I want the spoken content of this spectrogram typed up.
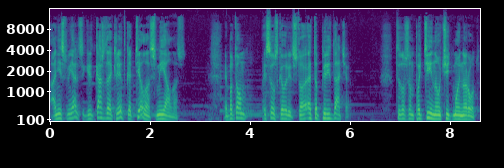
они смеялись, и говорит, каждая клетка тела смеялась. И потом Иисус говорит, что это передача ты должен пойти и научить мой народ.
